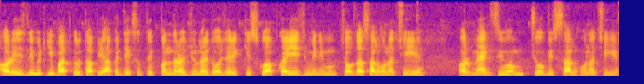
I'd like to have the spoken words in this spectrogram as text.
और एज लिमिट की बात करूँ तो आप यहाँ पे देख सकते हैं, पंद्रह जुलाई 2021 को आपका एज मिनिमम चौदह साल होना चाहिए और मैक्सिमम चौबीस साल होना चाहिए।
